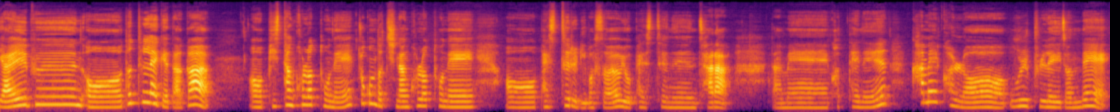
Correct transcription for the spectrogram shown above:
얇은 어, 터틀넥에다가 어, 비슷한 컬러 톤의 조금 더 진한 컬러 톤의 어, 베스트를 입었어요. 이 베스트는 자라. 그다음에 겉에는 카멜 컬러 울 블레이저인데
